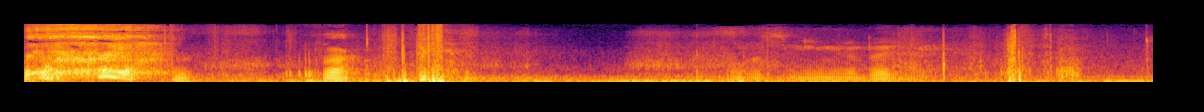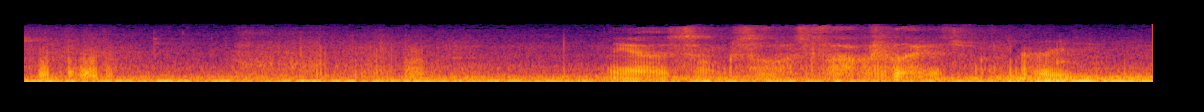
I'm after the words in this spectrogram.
Fuck. I wasn't even a big Yeah, this song's slow as fuck. Like, it's fucking crazy.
